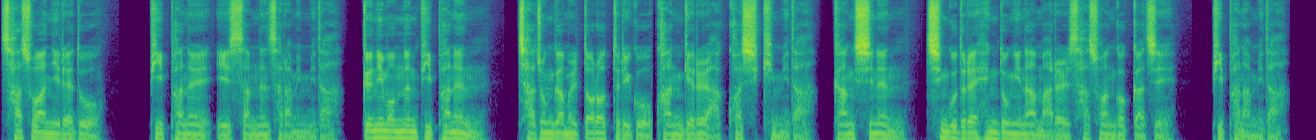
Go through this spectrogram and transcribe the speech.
사소한 일에도 비판을 일삼는 사람입니다. 끊임없는 비판은 자존감을 떨어뜨리고 관계를 악화시킵니다. 강 씨는 친구들의 행동이나 말을 사소한 것까지 비판합니다.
